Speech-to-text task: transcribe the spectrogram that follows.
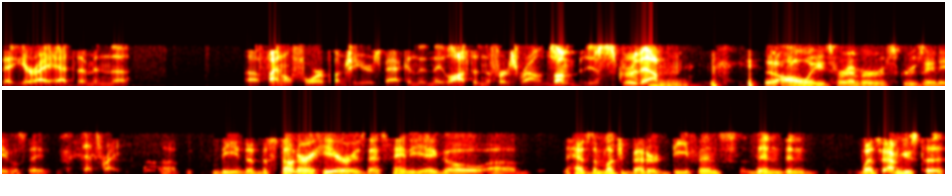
that year I had them in the uh, Final Four a bunch of years back, and then they lost in the first round. So I'm just screw them. Mhm. Always, forever, screw San Diego State. That's right. Uh, the, the the stunner here is that San Diego uh, has a much better defense than than West. I'm used to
